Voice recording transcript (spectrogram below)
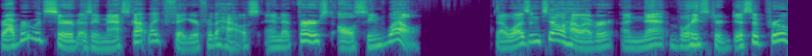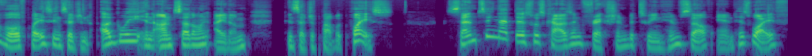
Robert would serve as a mascot like figure for the house, and at first all seemed well. That was until, however, Annette voiced her disapproval of placing such an ugly and unsettling item in such a public place. Sensing that this was causing friction between himself and his wife,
